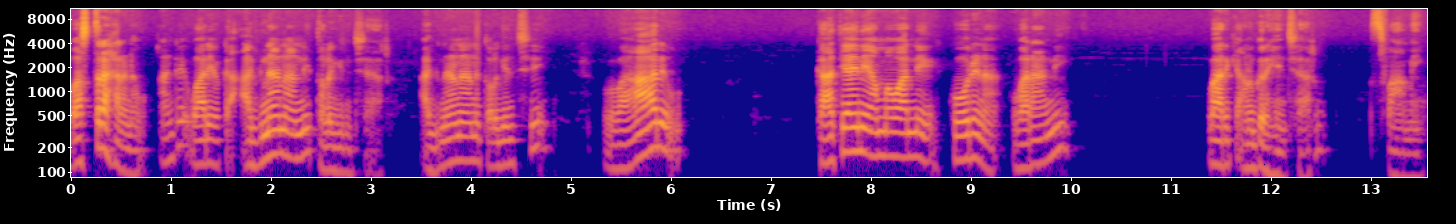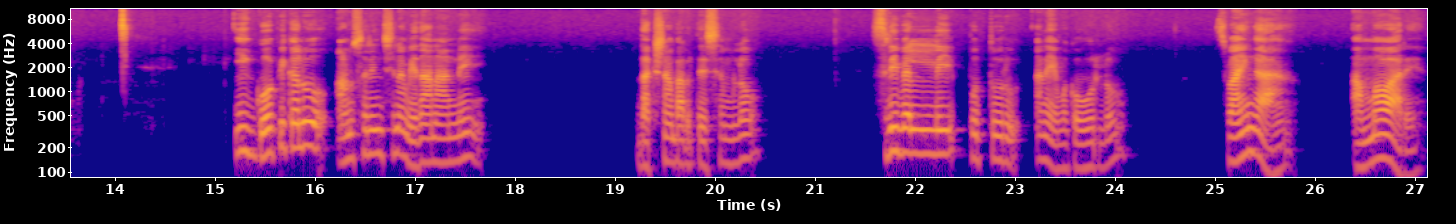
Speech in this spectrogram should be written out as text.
వస్త్రహరణం అంటే వారి యొక్క అజ్ఞానాన్ని తొలగించారు. అజ్ఞానాన్ని తొలగించి వారు కాత్యాయని అమ్మవారిని కోరిన వరాన్ని వారికి అనుగ్రహించారు స్వామి. ఈ గోపికలు అనుసరించిన విధానాన్ని దక్షిణ భారతదేశంలో శ్రీవెల్లి పుత్తూరు అనే ఒక ఊర్లో స్వయంగా అమ్మవారే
